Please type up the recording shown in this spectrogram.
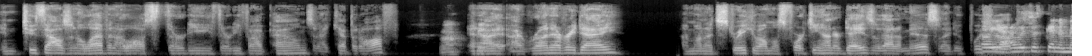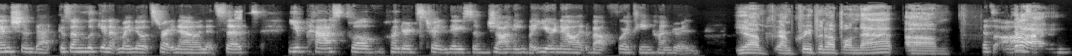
in 2011, I lost 30, 35 pounds, and I kept it off. Wow. And good. I, I run every day. I'm on a streak of almost 1,400 days without a miss, and I do push-ups. Oh yeah, I was just gonna mention that because I'm looking at my notes right now, and it says you passed 1,200 straight days of jogging, but you're now at about 1,400. yeah, I'm, I'm creeping up on that. Um, That's awesome.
